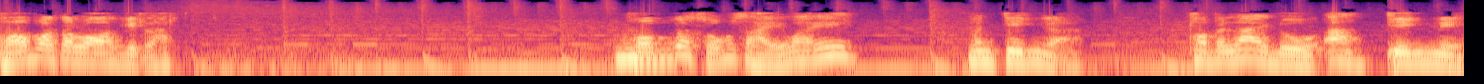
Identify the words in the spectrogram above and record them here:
ผบตรกิจรัฐผมก็สงสัยว่าเอ๊ะมันจริงเหรอพอไปไล่ดูอ้าวจริงนี่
